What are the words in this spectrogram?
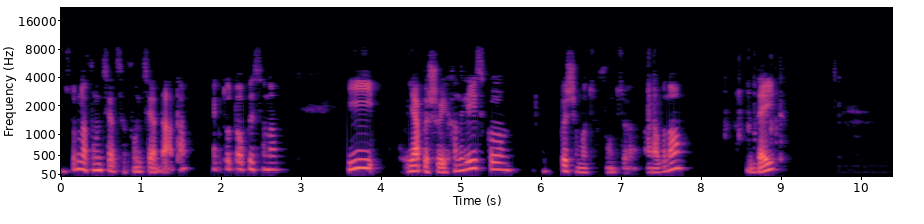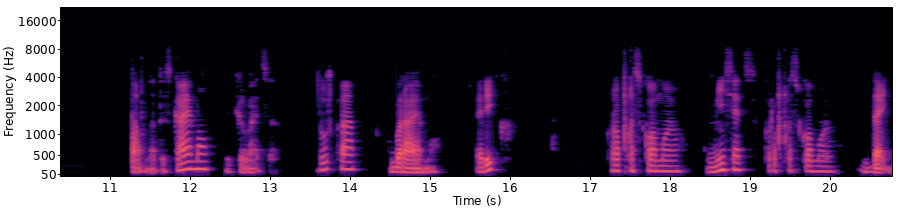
Наступна функція це функція дата, як тут описано. І я пишу їх англійською. Пишемо цю функцію равно date. Там натискаємо, відкривається дужка, обираємо рік, кропка з комою, місяць, кропка з комою, день.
